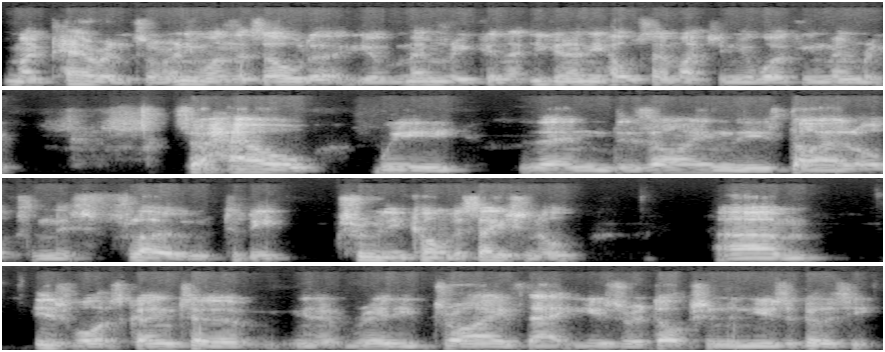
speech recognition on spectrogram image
my parents or anyone that's older, your memory can you can only hold so much in your working memory. So how we then design these dialogues and this flow to be truly conversational um, is what's going to you know really drive that user adoption and usability.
